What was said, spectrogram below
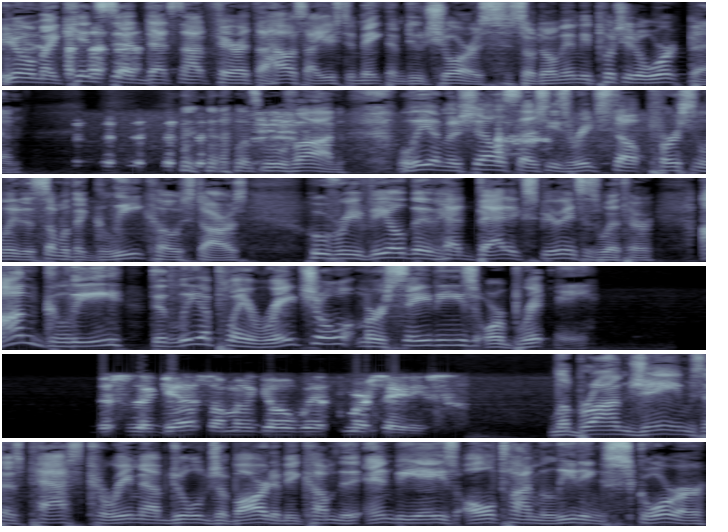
You know, my kids said that's not fair at the house, I used to make them do chores. So don't make me put you to work, Ben. Let's move on. Lea Michele says she's reached out personally to some of the Glee co stars who've revealed they've had bad experiences with her. On Glee, did Lea play Rachel, Mercedes, or Brittany? This is a guess. I'm going to go with Mercedes. LeBron James has passed Kareem Abdul Jabbar to become the NBA's all time leading scorer.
